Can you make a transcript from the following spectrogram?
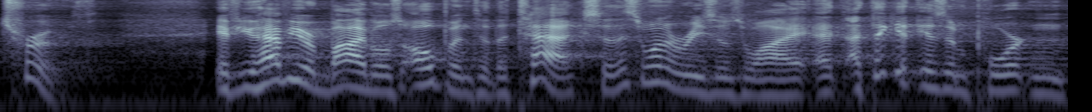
truth. If you have your Bibles open to the text, and this is one of the reasons why I think it is important,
